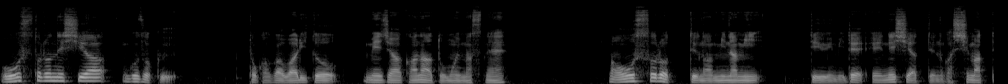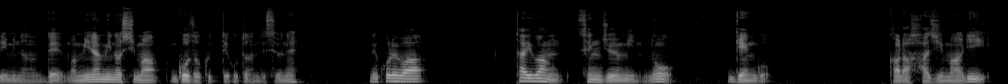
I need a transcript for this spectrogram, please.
オーストロネシア語族とかが割とメジャーかなと思いますね、まあ、オーストロっていうのは南っていう意味でネシアっていうのが島っていう意味なので、まあ、南の島語族っていうことなんですよね。でこれは台湾先住民の言語から始まり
